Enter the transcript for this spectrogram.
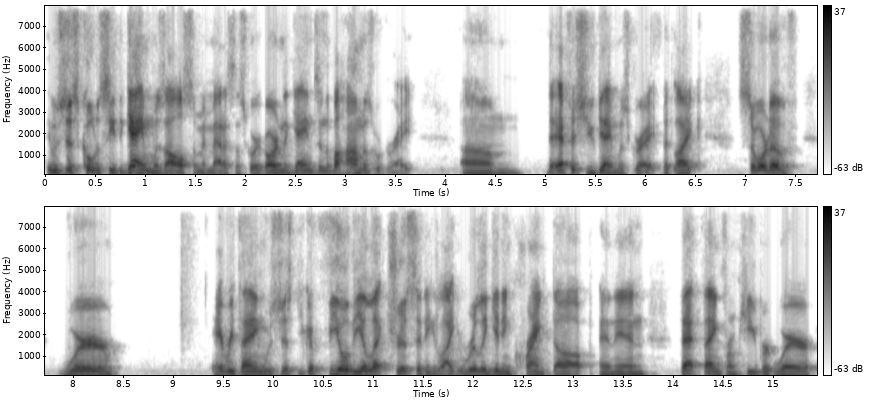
it was just cool to see. The game was awesome in Madison Square Garden. The games in the Bahamas were great. Um, the FSU game was great, but like sort of where everything was just you could feel the electricity like really getting cranked up, and then that thing from Hubert where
